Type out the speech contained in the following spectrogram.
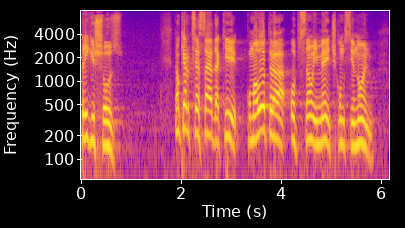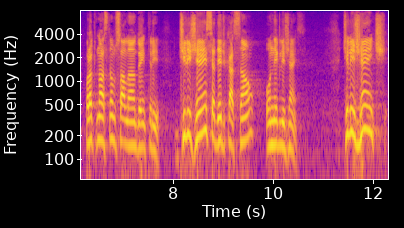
preguiçoso. Então quero que você saia daqui com uma outra opção em mente como sinônimo para o que nós estamos falando entre Diligência, dedicação ou negligência? Diligente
